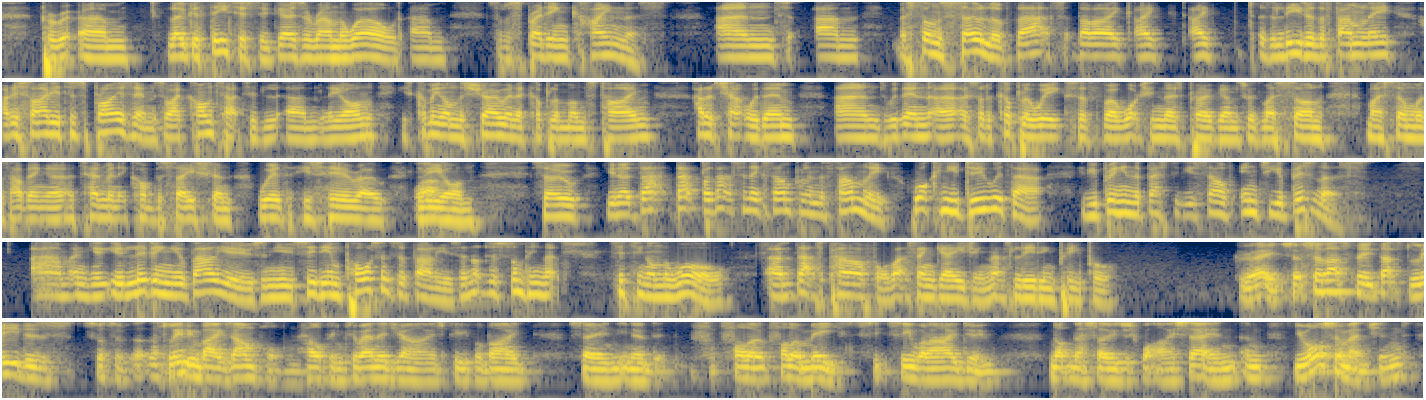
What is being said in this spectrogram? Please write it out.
um, Logothetis who goes around the world, um, sort of spreading kindness. And um, my son so loved that that I, I, I as a leader of the family, I decided to surprise him. So I contacted um, Leon. He's coming on the show in a couple of months' time. Had a chat with him, and within a, a sort of couple of weeks of uh, watching those programs with my son, my son was having a, a ten-minute conversation with his hero wow. Leon. So you know that that, but that's an example in the family. What can you do with that if you bring in the best of yourself into your business? Um, and you, are living your values, and you see the importance of values. They're not just something that's sitting on the wall um, that's powerful. That's engaging. That's leading people. Great. So, so that's the that's leaders sort of that's leading by example and helping to energize people by saying, you know, follow follow me, see, see what I do, not necessarily just what I say. And and you also mentioned,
